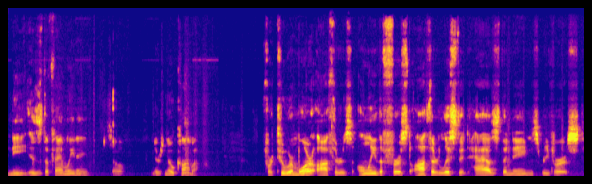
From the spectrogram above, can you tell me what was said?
Ni is the family name, so there's no comma. For two or more authors, only the first author listed has the names reversed.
